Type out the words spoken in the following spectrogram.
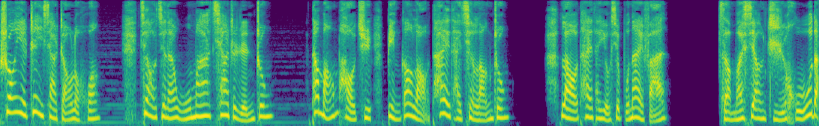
双叶这下着了慌，叫进来吴妈掐着人中，他忙跑去禀告老太太请郎中。老太太有些不耐烦：“怎么像纸糊的，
